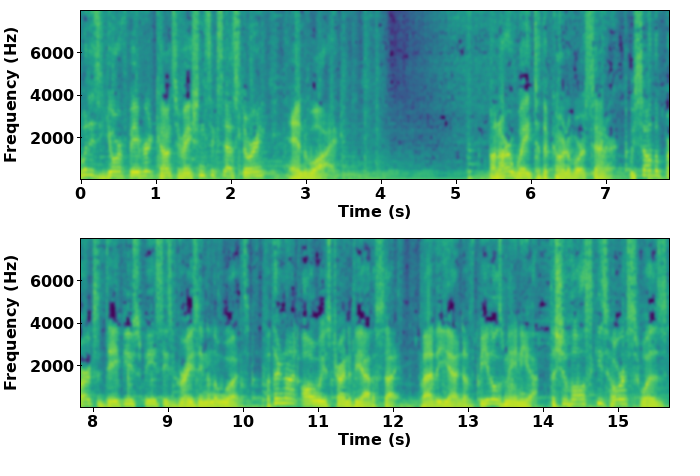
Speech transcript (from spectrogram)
What is your favorite conservation success story and why? On our way to the Carnivore Center, we saw the park's debut species grazing in the woods, but they're not always trying to be out of sight. By the end of Beatles Mania, the Przewalski's horse was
